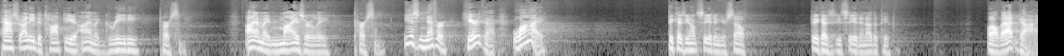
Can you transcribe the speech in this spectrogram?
Pastor, I need to talk to you. I am a greedy person. I am a miserly person. You just never hear that. Why? Because you don't see it in yourself, because you see it in other people. Well, that guy,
